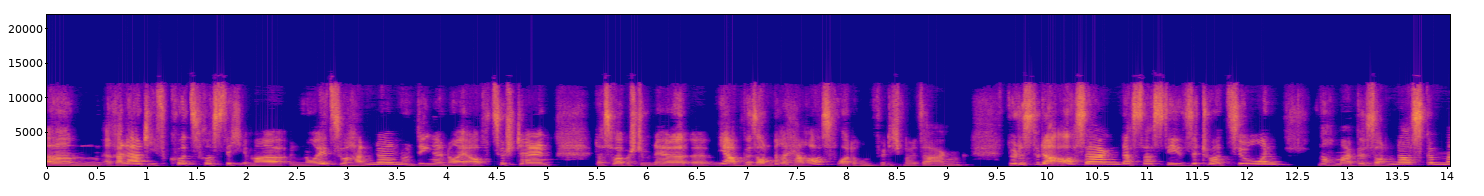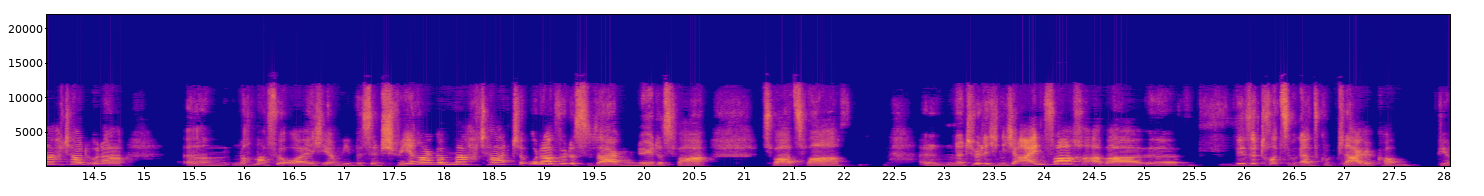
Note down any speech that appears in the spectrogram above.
ähm, relativ kurzfristig immer neu zu handeln und Dinge neu aufzustellen, das war bestimmt eine äh, ja, besondere Herausforderung, würde ich mal sagen. Würdest du da auch sagen, dass das die Situation nochmal besonders gemacht hat oder ähm, nochmal für euch irgendwie ein bisschen schwerer gemacht hat? Oder würdest du sagen, nee, das war, zwar äh, natürlich nicht einfach, aber äh, wir sind trotzdem ganz gut klargekommen. Wie,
